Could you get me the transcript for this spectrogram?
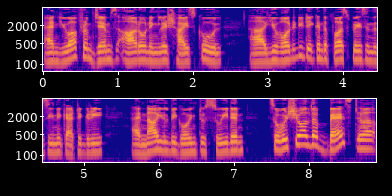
and you are from GEMS Our Own English High School. Uh, you've already taken the first place in the senior category and now you'll be going to Sweden. So wish you all the best. Uh,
